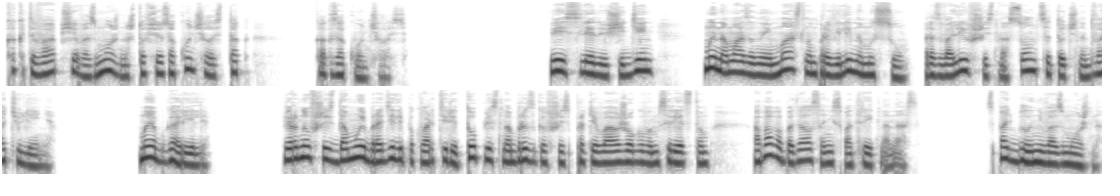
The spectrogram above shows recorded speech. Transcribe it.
как это вообще возможно, что все закончилось так, как закончилось. Весь следующий день мы, намазанные маслом, провели на мысу, развалившись на солнце точно два тюленя. Мы обгорели. Вернувшись домой, бродили по квартире топлес, набрызгавшись противоожоговым средством, а папа пытался не смотреть на нас. Спать было невозможно.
